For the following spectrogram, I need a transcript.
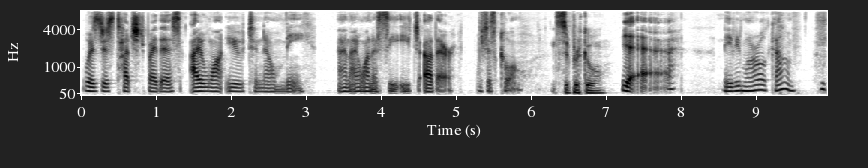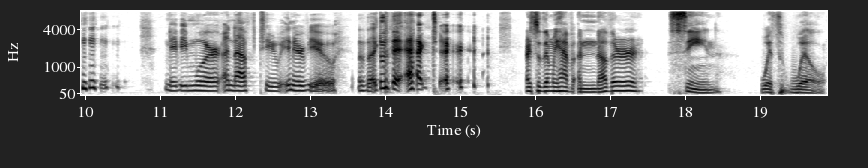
was just touched by this. I want you to know me and I want to see each other, which is cool. super cool. Yeah. Maybe more will come. Maybe more enough to interview the, the actor. All right, so then we have another scene with Will,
